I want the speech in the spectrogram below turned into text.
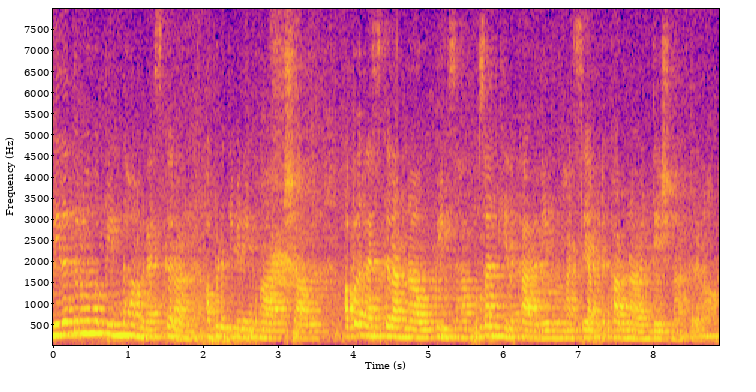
නිරතුරුවම පින්දහම් රැස් කරන්න අපට තිබෙන එකම ආරක්ෂාව අප රැස් කරන්නා වූ පින් සහ කුසල් කියන කාරණේ උන්වහන්සේ අපට කරුණාවෙන් දේශනා කරනවා.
